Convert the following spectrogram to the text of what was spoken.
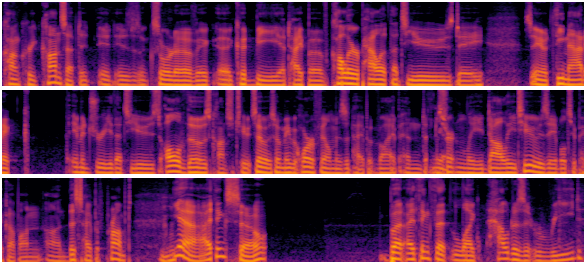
concrete concept. It, it is a sort of, it, it could be a type of color palette that's used, a, you know, thematic imagery that's used all of those constitute so so maybe horror film is a type of vibe and Yeah. certainly DALL-E 2 is able to pick up on on this type of prompt Mhm. yeah i think so but I think that like how does it read?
